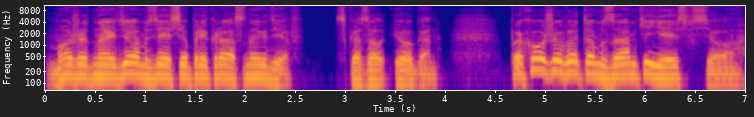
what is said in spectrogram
«Может, найдем здесь и прекрасных дев», — сказал Иоганн. «Похоже, в этом замке есть все».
